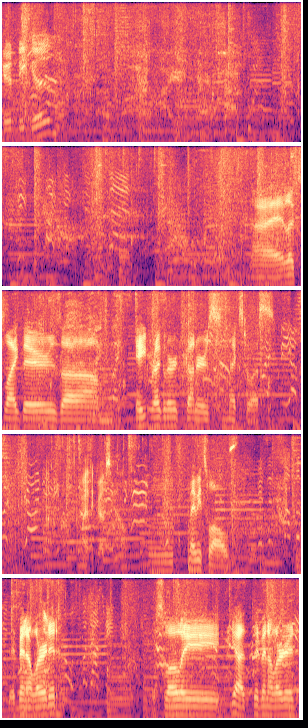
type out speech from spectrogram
should be good. Looks like there's um, eight regular gunners next to us. I might have to grab some health. Mm, maybe 12. They've been alerted. They're slowly. Yeah, they've been alerted.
